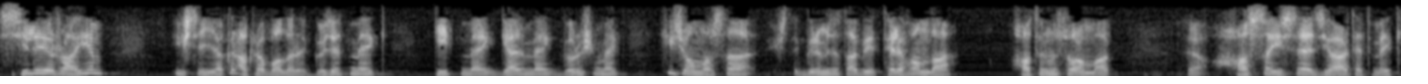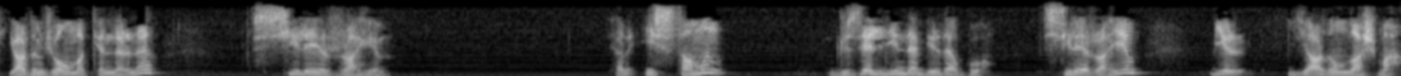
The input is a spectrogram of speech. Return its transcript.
sile rahim işte yakın akrabaları gözetmek, gitmek, gelmek, görüşmek hiç olmazsa işte günümüzde tabi telefonla hatırını sormak, e, hasta ise ziyaret etmek, yardımcı olmak kendilerine sile rahim. Yani İslam'ın güzelliğinden bir de bu. Sile rahim bir yardımlaşma,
